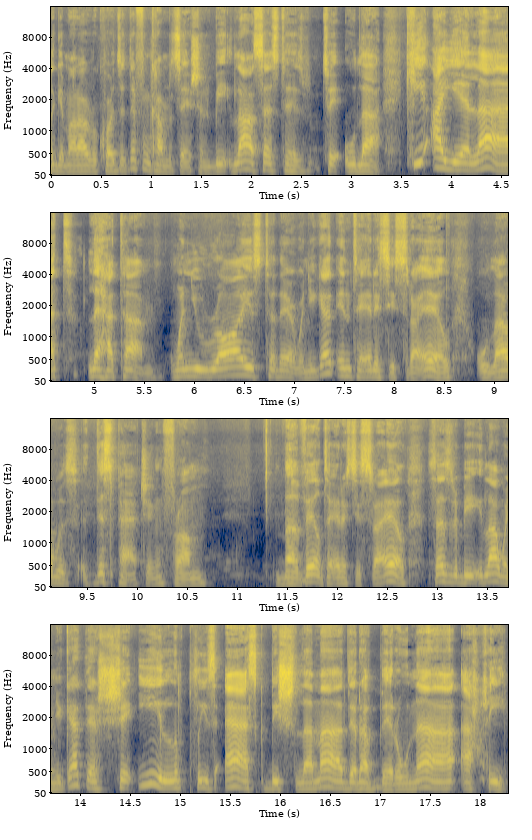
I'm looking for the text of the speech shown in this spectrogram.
the Gemara records a different conversation. Rabbi Ila says to his to Ula, Ki ayelat lehatam. When you rise to there, when you get into Eretz Israel, Ula was dispatching from Bavel to Eretz Israel. Says Rabbi Ila, when you get there, She'il, please ask Bishlama de Rav Beruna Ahi.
